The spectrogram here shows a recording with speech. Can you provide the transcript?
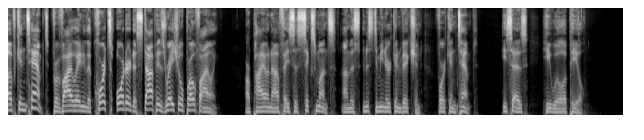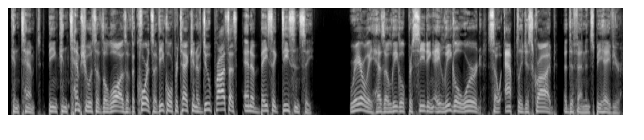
of contempt for violating the court's order to stop his racial profiling. Arpaio now faces six months on this misdemeanor conviction for contempt. He says he will appeal. Contempt, being contemptuous of the laws, of the courts, of equal protection, of due process, and of basic decency. Rarely has a legal proceeding, a legal word, so aptly described a defendant's behavior.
